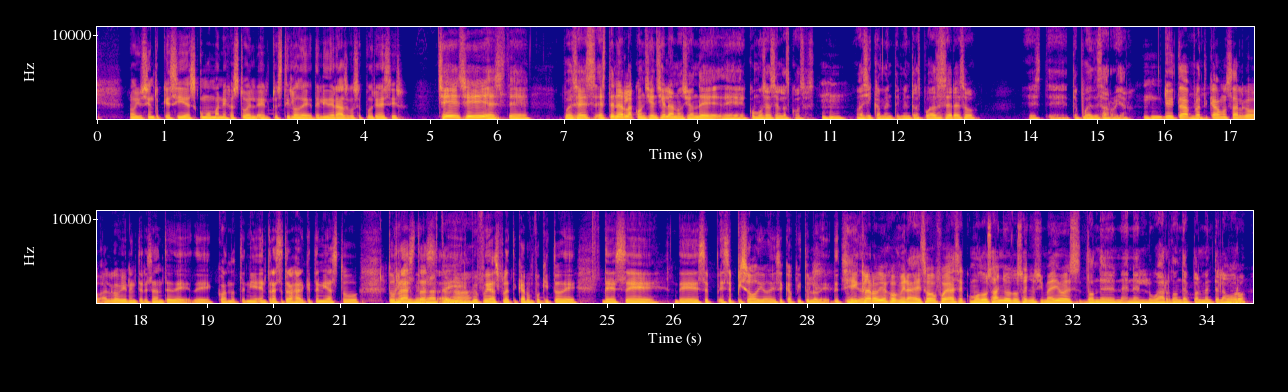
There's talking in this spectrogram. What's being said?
¿No? Yo siento que sí es como manejas tú el, el- tu estilo de, de liderazgo, se podría decir. Sí, sí, este, pues es, es tener la conciencia y la noción de, de cómo se hacen las cosas, básicamente. Mientras puedas hacer eso, este, te puedes desarrollar. ujú. Y ahorita platicábamos algo, algo bien interesante de, de cuando tenía, entraste a trabajar que tenías tú tus rastas. rastas, ahí me podías platicar un poquito de, de ese de ese, ese episodio, de ese capítulo de, de tu Sí, vida. claro, viejo. Mira, eso fue hace como dos años, dos años y medio. Es donde en, en el lugar donde actualmente laboro.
